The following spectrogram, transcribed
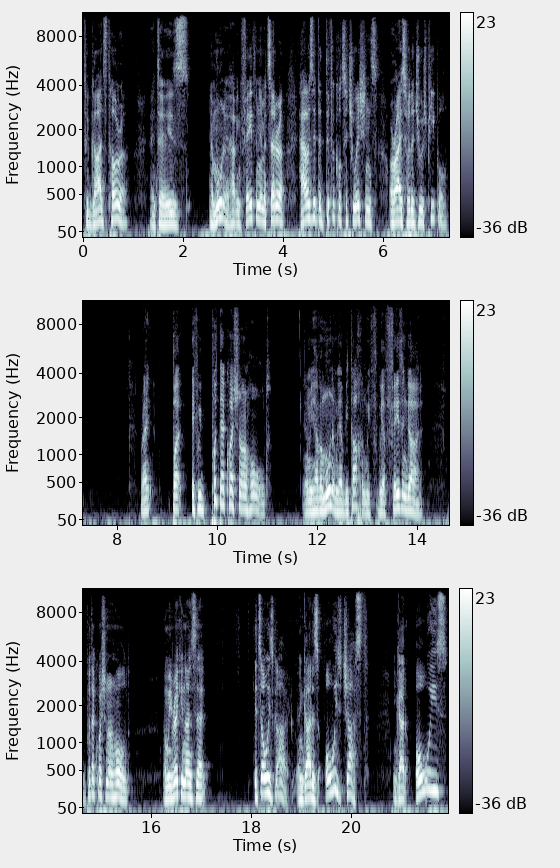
to God's Torah and to His Emunah, having faith in Him, etc., how is it that difficult situations arise for the Jewish people? Right? But if we put that question on hold, and we have Emunah, we have Bitachon, we, we have faith in God, we put that question on hold, and we recognize that it's always God, and God is always just, and God always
